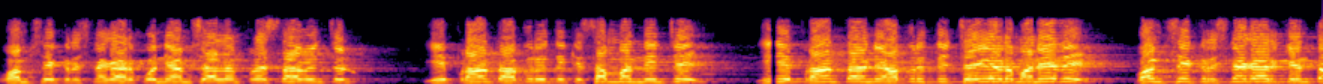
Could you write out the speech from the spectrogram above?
వంశీకృష్ణ గారు కొన్ని అంశాలను ప్రస్తావించను. ఈ ప్రాంత అభివృద్ధికి సంబంధించి ఈ ప్రాంతాన్ని అభివృద్ధి చేయడం అనేది వంశీకృష్ణ గారికి ఎంత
